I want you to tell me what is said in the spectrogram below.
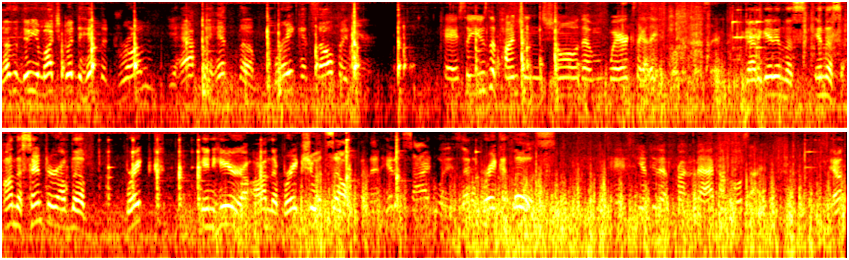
doesn't do you much good to hit the drum. You have to hit the brake itself in here. Okay, so use the punch and show them where, because I got to get a little closer. You got to get in the in the on the center of the brake in here on the brake shoe itself, and then hit it sideways. That'll break it loose. Okay, so you have to do that front and back on both sides. Yep.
